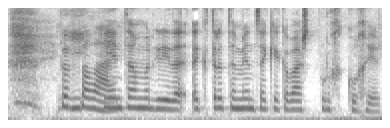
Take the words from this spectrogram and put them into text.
para e, falar. E então, Margarida, a que tratamentos é que acabaste por recorrer?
